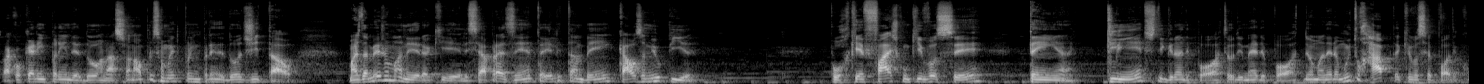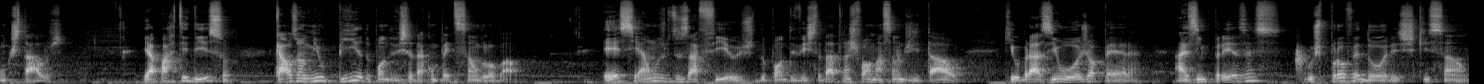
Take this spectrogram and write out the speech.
para qualquer empreendedor nacional, principalmente para o empreendedor digital. Mas da mesma maneira que ele se apresenta, ele também causa miopia. Porque faz com que você tenha clientes de grande porte ou de médio porte de uma maneira muito rápida que você pode conquistá-los. E a partir disso, causa uma miopia do ponto de vista da competição global. Esse é um dos desafios do ponto de vista da transformação digital que o Brasil hoje opera. As empresas, os provedores que são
